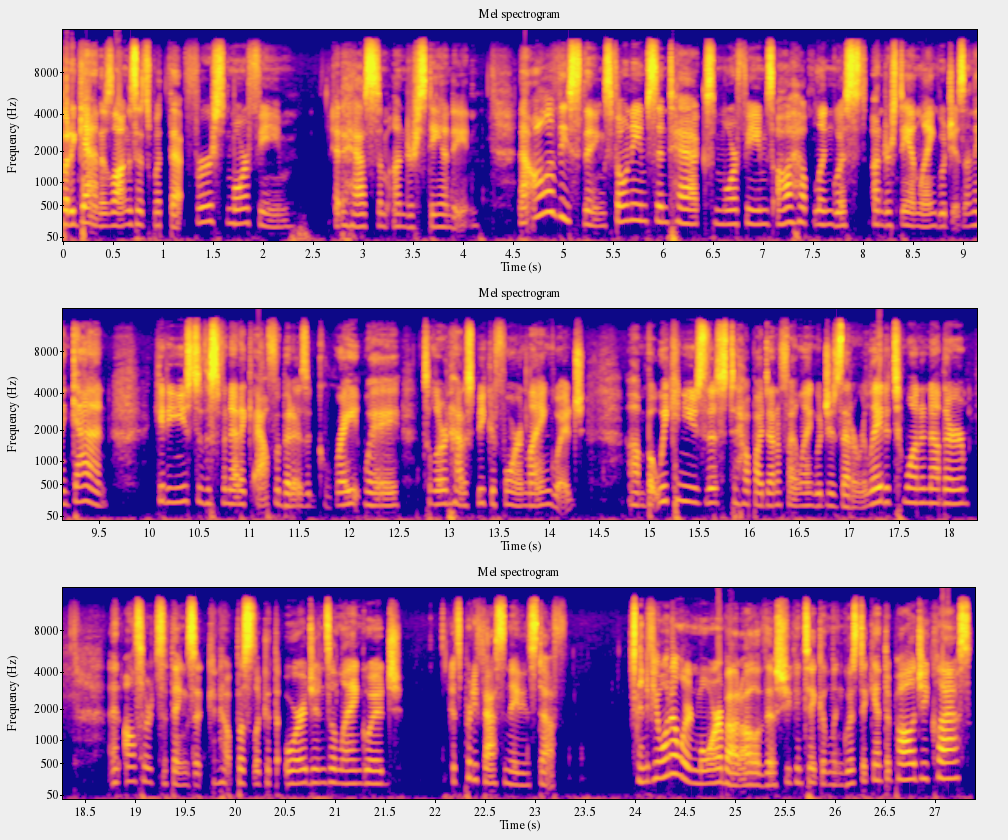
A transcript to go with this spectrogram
But again, as long as it's with that first morpheme, it has some understanding. Now, all of these things, phoneme, syntax, morphemes, all help linguists understand languages. And again, getting used to this phonetic alphabet is a great way to learn how to speak a foreign language. Um, but we can use this to help identify languages that are related to one another and all sorts of things that can help us look at the origins of language. It's pretty fascinating stuff. And if you want to learn more about all of this, you can take a linguistic anthropology class,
